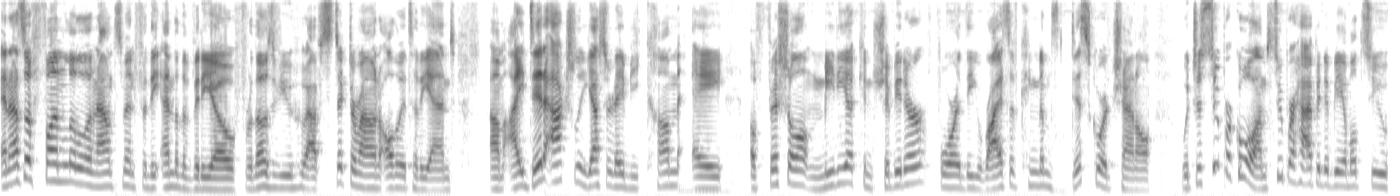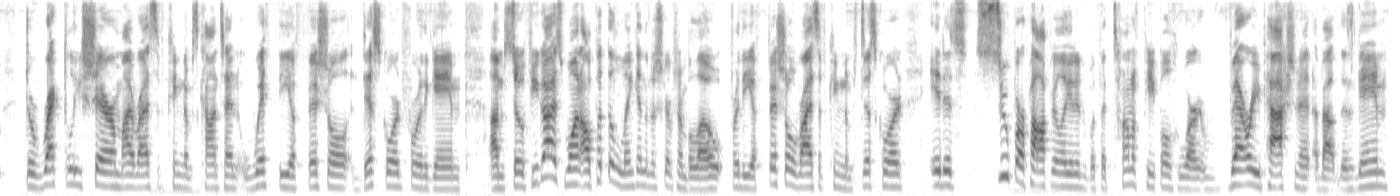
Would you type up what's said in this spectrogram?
And as a fun little announcement for the end of the video for those of you who have sticked around all the way to the end um, I did actually yesterday become a official media contributor for the rise of kingdoms discord channel which is super cool. I'm super happy to be able to directly share my rise of kingdoms content with the official discord for the game. Um so if you guys want I'll put the link in the description below for the official rise of kingdoms discord. It is super populated with a ton of people who are very passionate about this game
